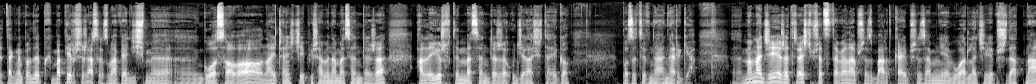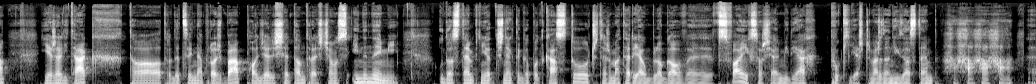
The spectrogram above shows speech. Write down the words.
E, tak naprawdę chyba pierwszy raz rozmawialiśmy e, głosowo, najczęściej piszemy na Messengerze, ale już w tym Messengerze udziela się ta jego pozytywna energia. E, mam nadzieję, że treść przedstawiona przez Bartka i przeze mnie była dla Ciebie przydatna. Jeżeli tak, to tradycyjna prośba, podziel się tą treścią z innymi udostępnij odcinek tego podcastu, czy też materiał blogowy w swoich social mediach, póki jeszcze masz do nich dostęp. Ha, ha, ha, ha. Eee,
